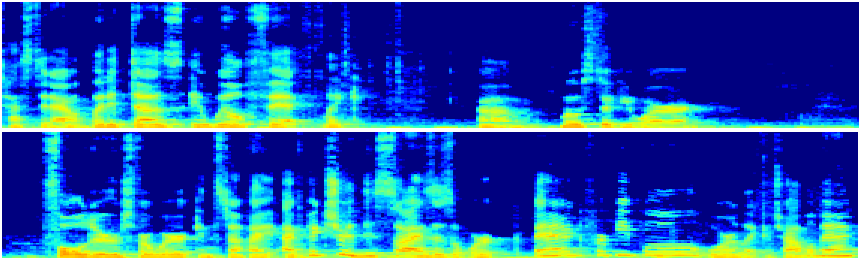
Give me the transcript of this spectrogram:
test it out, but it does, it will fit like um, most of your folders for work and stuff. I, I picture this size as a work bag for people or like a travel bag.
